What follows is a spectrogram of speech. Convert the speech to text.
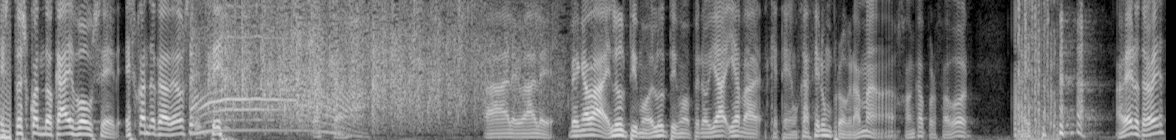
Esto es cuando cae Bowser. ¿Es cuando cae Bowser? Sí. Vale, vale. Venga, va, el último, el último. Pero ya, ya va. Que tenemos que hacer un programa, Juanca, por favor. A ver, otra vez.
